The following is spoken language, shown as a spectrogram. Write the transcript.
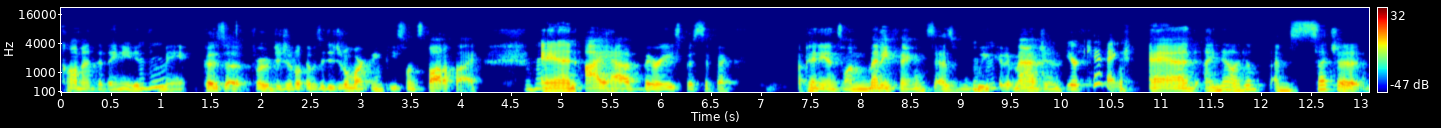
comment that they needed from Mhm. me because uh, for digital, it was a digital marketing piece on Spotify, Mhm. and I have very specific opinions on many things, as we Mhm. could imagine. You're kidding. And I know I don't. I'm such a.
